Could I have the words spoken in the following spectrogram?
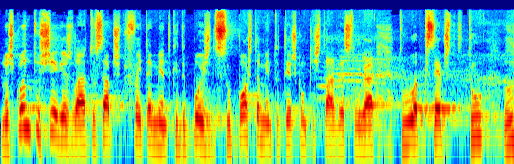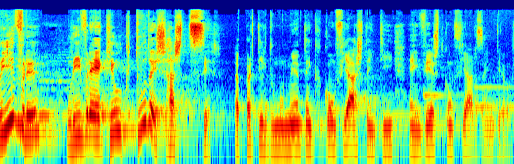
Mas quando tu chegas lá, tu sabes perfeitamente que depois de supostamente tu teres conquistado esse lugar, tu apercebes-te tu livre. Livre é aquilo que tu deixaste de ser a partir do momento em que confiaste em ti, em vez de confiares em Deus.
